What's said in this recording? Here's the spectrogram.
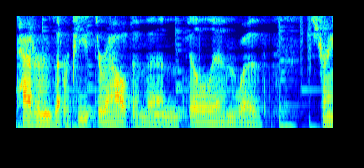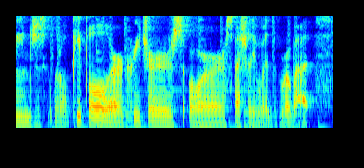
patterns that repeat throughout and then fill in with strange little people or creatures, or especially with robots.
